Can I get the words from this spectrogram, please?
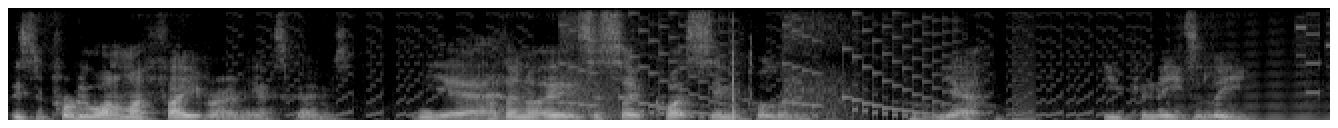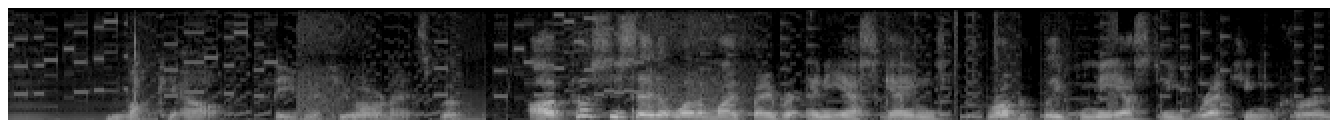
this is probably one of my favourite NES games. Yeah. I don't know. It's just so quite simple and yeah, you can easily muck it up even if you are an expert. I'd possibly say that one of my favourite NES games, probably for me, has to be Wrecking Crew.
